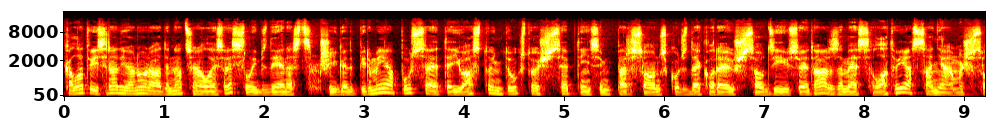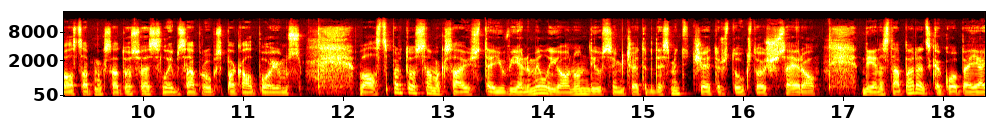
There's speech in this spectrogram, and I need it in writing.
Kā Latvijas radio norāda Nacionālais veselības dienests, šī gada pirmajā pusē te jau 8700 personas, kuras deklarējušas savu dzīvesvietu ārzemēs, Latvijā saņēmušas valsts apmaksātos veselības aprūpas pakalpojumus. Valsts par to samaksājusi teju 1 miljonu un 244 tūkstošus eiro. Dienestā paredz, ka kopējā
